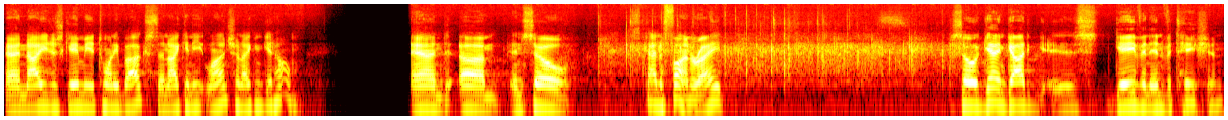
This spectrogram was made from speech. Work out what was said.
And now you just gave me a 20 bucks, and I can eat lunch and I can get home. And, um, and so it's kind of fun, right? So again, God gave an invitation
